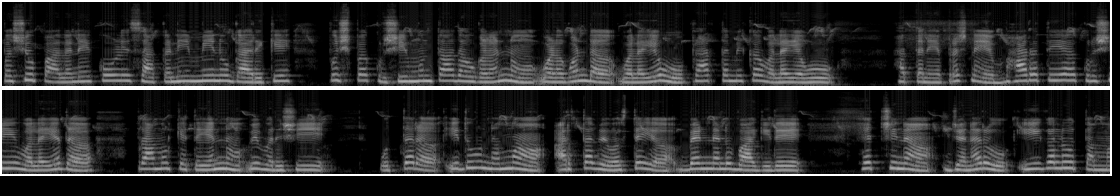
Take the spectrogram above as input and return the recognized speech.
ಪಶುಪಾಲನೆ, ಕೋಳಿ ಸಾಕಣೆ, ಮೀನುಗಾರಿಕೆ, ಪುಷ್ಪ ಕೃಷಿ ಮುಂತಾದವುಗಳನ್ನು ಒಳಗೊಂಡ ವಲಯವು ಪ್ರಾಥಮಿಕ ವಲಯವು. ಹತ್ತನೆಯ ಪ್ರಶ್ನೆ ಭಾರತೀಯ ಕೃಷಿ ವಲಯದ ಪ್ರಾಮುಖ್ಯತೆಯನ್ನು ವಿವರಿಸಿ. ಉತ್ತರ, ಇದು ನಮ್ಮ ಅರ್ಥವ್ಯವಸ್ಥೆಯ ಬೆನ್ನೆಲುಬಾಗಿದೆ. ಹೆಚ್ಚಿನ ಜನರು ಈಗಲೂ ತಮ್ಮ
